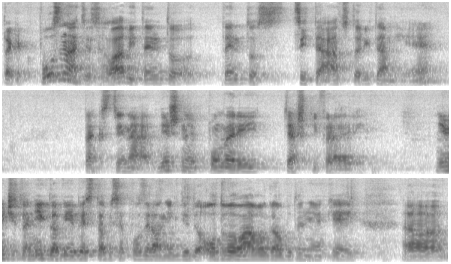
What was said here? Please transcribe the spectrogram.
Tak ak poznáte z hlavy tento, tento citát, ktorý tam je, tak ste na dnešné pomery ťažkí frajeri. Neviem, či to niekto vie bez toho, aby sa pozeral niekde do odvolávok alebo do nejakej uh,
